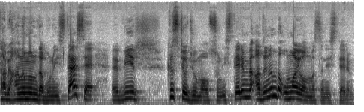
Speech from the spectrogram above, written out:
tabii hanımım da bunu isterse e, bir kız çocuğum olsun isterim ve adının da Umay olmasını isterim.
